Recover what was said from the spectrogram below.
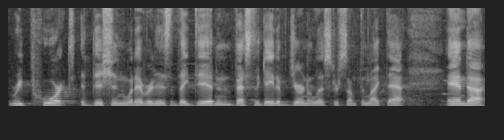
report edition, whatever it is that they did, an investigative journalist or something like that. And, uh,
